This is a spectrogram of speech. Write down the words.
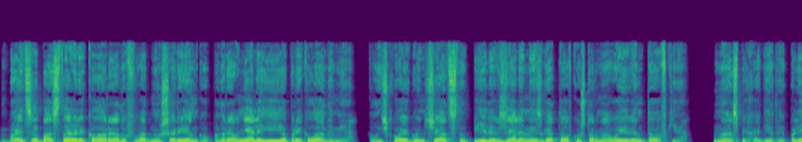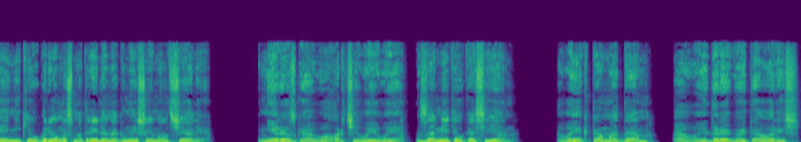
Бойцы поставили колорадов в одну шеренгу, подровняли ее прикладами. Клычко и Гунча отступили, взяли на изготовку штурмовые винтовки. Наспех одетые пленники угрюмо смотрели на Гныша и молчали. «Неразговорчивые вы», — заметил Касьян. «Вы кто, мадам? А вы, дорогой товарищ?»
